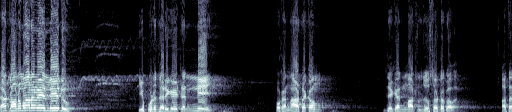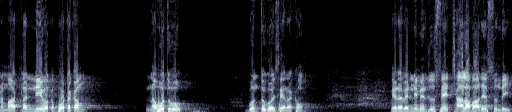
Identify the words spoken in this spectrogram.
దాంట్లో అనుమానమే లేదు. ఇప్పుడు జరిగేటన్ని ఒక నాటకం. జగన్ మాటలు చూస్తాడు ఒక అతని మాటలన్నీ ఒక బూటకం. నవ్వుతూ గొంతు కోసే రకం. మీరు అవన్నీ మీరు చూస్తే చాలా బాధేస్తుంది.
